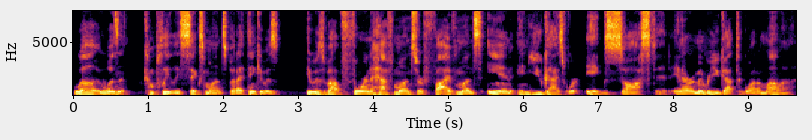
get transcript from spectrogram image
well it wasn't completely six months but i think it was it was about four and a half months or five months in and you guys were exhausted and i remember you got to guatemala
